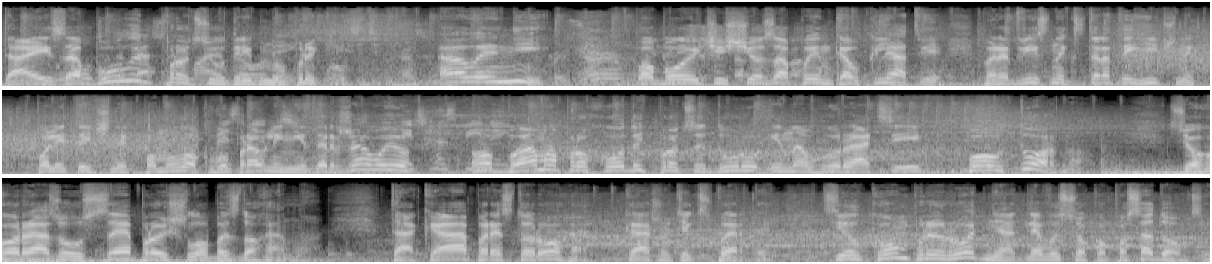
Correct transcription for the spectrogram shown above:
Та й забули б про цю дрібну прикрість. Але ні. Побоюючись, що запинка в клятві, передвісник стратегічних політичних помилок в управлінні державою, Обама проходить процедуру інавгурації повторно. Цього разу усе пройшло бездоганно. Така пересторога, кажуть експерти, цілком природня для високопосадовців.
